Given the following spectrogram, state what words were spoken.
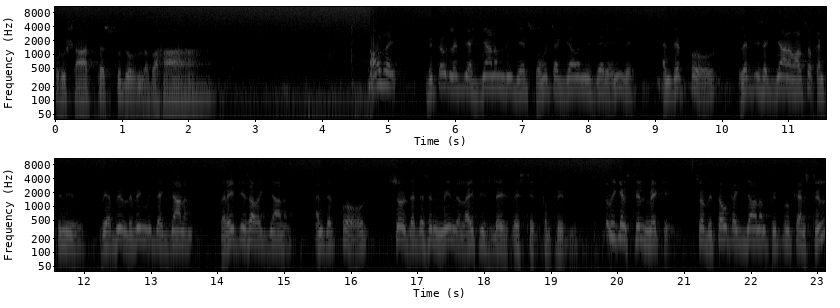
purushartha. All right. Without let the ajnanam be there, so much ajnanam is there anyway. And therefore, let this ajnanam also continue. We have been living with the ajnanam, varieties of ajnanam. And therefore, so that doesn't mean the life is wasted completely. So we can still make it. So without ajnanam, people can still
